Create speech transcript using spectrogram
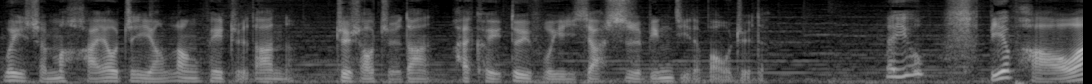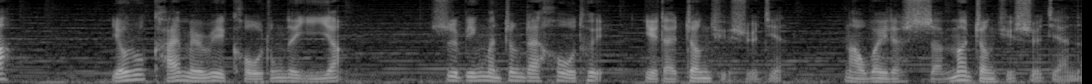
为什么还要这样浪费子弹呢？至少子弹还可以对付一下士兵级的包子的。哎呦，别跑啊！犹如凯美瑞口中的一样，士兵们正在后退，也在争取时间。那为了什么争取时间呢？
